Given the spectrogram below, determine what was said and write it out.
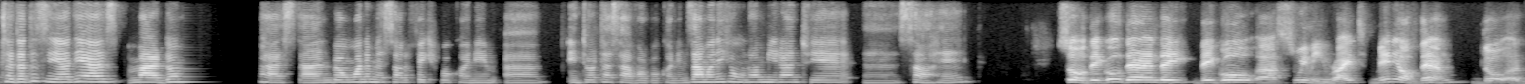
تعداد زیادی از مردم هستن. به عنوان مثال فکر بکنیم اینطور تصور بکنیم. زمانی که اونها میرن توی ساحل So they go there and they they go uh, swimming, right? Many of them don't uh,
